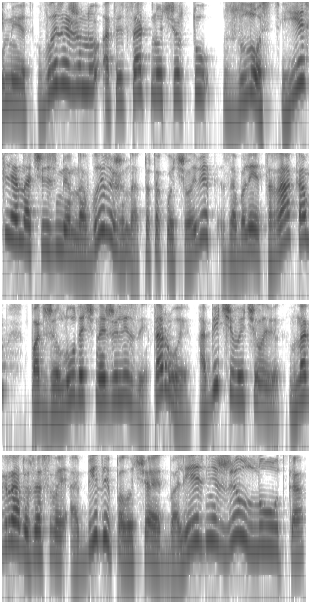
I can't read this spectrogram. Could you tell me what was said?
имеют выраженную отрицательную черту злость. Если она чрезмерно выражена, то такой человек заболеет раком поджелудочной железы. Второе. Обидчивый человек в награду за свои обиды получает болезни желудка.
